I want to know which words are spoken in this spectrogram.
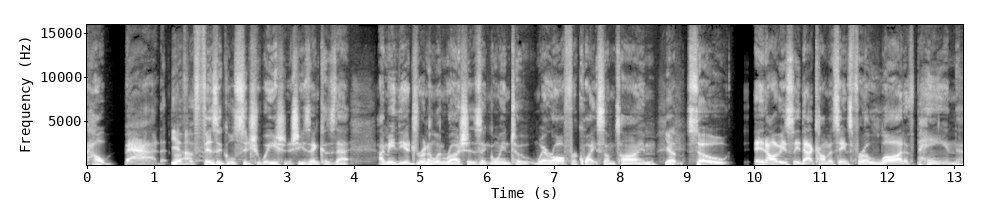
how bad Yeah. of a physical situation she's in because that I mean the adrenaline rush isn't going to wear off for quite some time. Yep. So and obviously that compensates for a lot of pain.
